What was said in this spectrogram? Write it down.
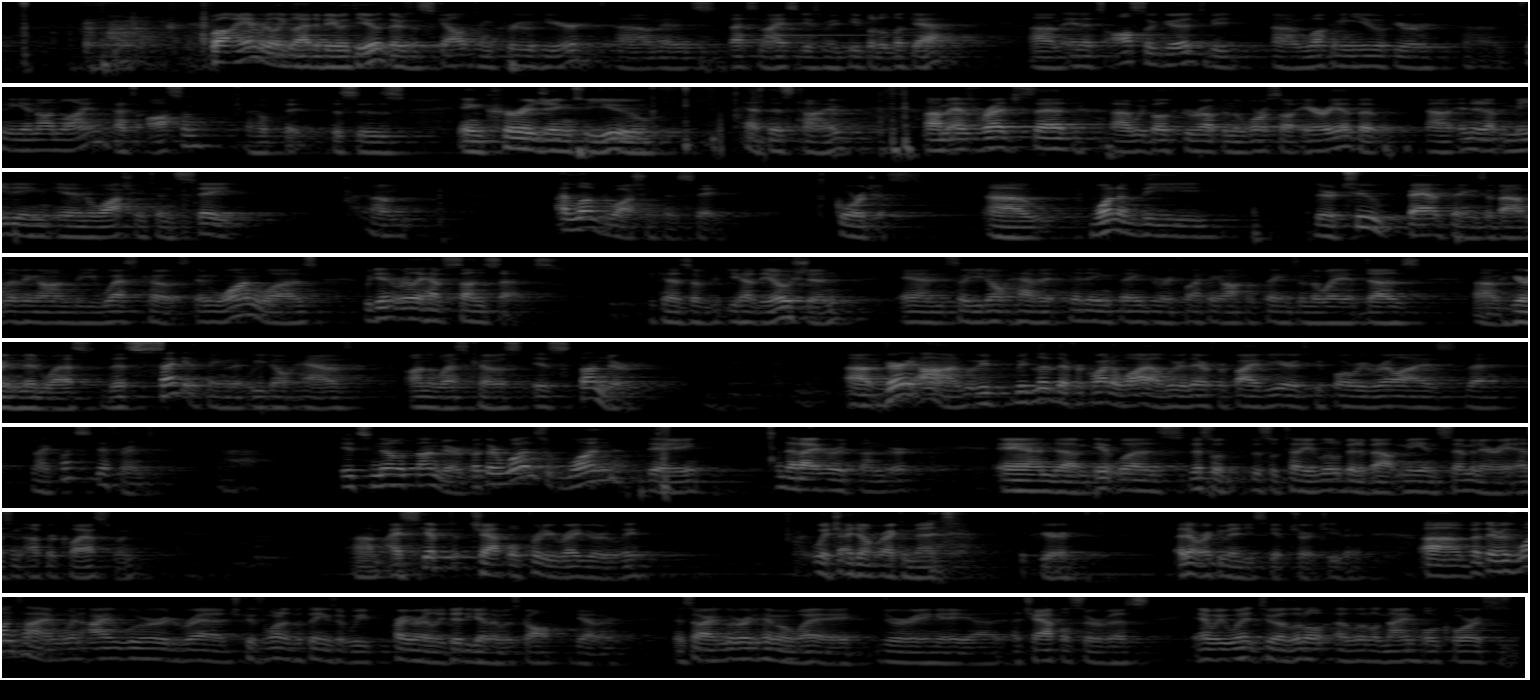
Well, I am really glad to be with you. There's a skeleton crew here, um, and that's nice. It gives me people to look at. Um, and it's also good to be um, welcoming you if you're um, tuning in online. That's awesome. I hope that this is encouraging to you at this time. Um, as Reg said, uh, we both grew up in the Warsaw area, but uh, ended up meeting in Washington State. Um, I loved Washington State gorgeous. Uh, one of the, there are two bad things about living on the West Coast, and one was we didn't really have sunsets because of you have the ocean, and so you don't have it hitting things and reflecting off of things in the way it does um, here in the Midwest. The second thing that we don't have on the West Coast is thunder. Uh, very odd. We'd, we'd lived there for quite a while. We were there for five years before we realized that, like, what's different? It's no thunder. But there was one day that I heard thunder. And um, it was, this will, this will tell you a little bit about me in seminary as an upperclassman. Um, I skipped chapel pretty regularly, which I don't recommend if you're, I don't recommend you skip church either. Uh, but there was one time when I lured Reg, because one of the things that we primarily did together was golf together. And so I lured him away during a, uh, a chapel service, and we went to a little, a little nine hole course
